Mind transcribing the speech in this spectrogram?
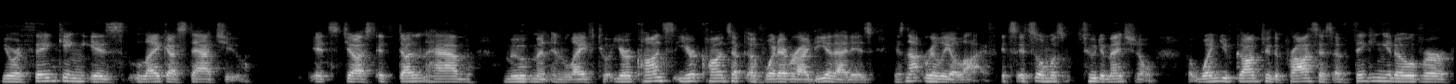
your thinking is like a statue. It's just it doesn't have movement and life to it. Your con your concept of whatever idea that is is not really alive. It's it's almost two dimensional but when you've gone through the process of thinking it over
